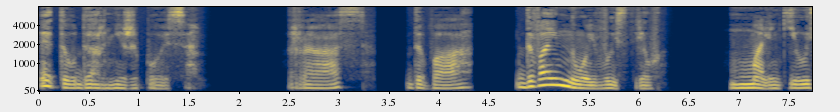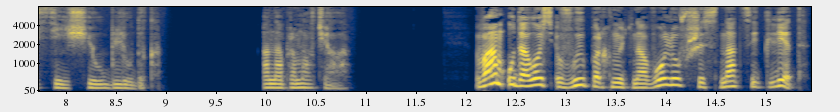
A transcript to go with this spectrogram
Это удар ниже пояса. Раз, два, Двойной выстрел. Маленький лысеющий ублюдок. Она промолчала. Вам удалось выпорхнуть на волю в 16 лет,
